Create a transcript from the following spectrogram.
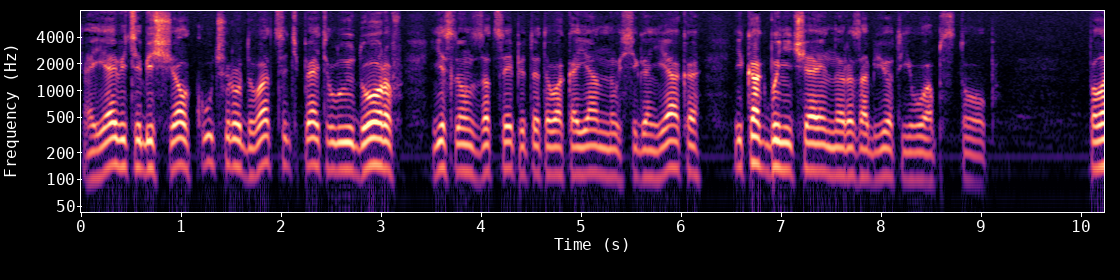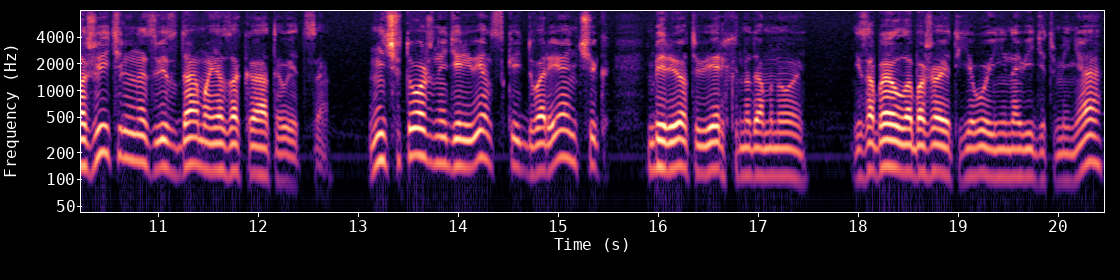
А я ведь обещал кучеру 25 луидоров, если он зацепит этого окаянного сиганьяка и как бы нечаянно разобьет его об столб. Положительно звезда моя закатывается. Ничтожный деревенский дворянчик берет верх надо мной. Изабелла обожает его и ненавидит меня.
